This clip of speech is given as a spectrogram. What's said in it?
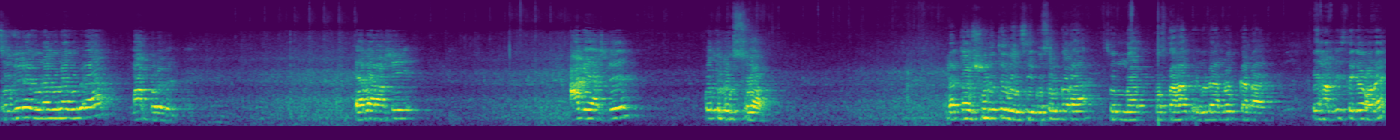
সগিরা গুনাহগুলো গুলো মাফ করে দেন। এবার আসি, আগে আসলে কতটুকু সোয়াব এটা তো শুরুতে বলছি গোসল করা সুন্নাত মোস্তাহাব এগুলো নখ কাটা এই হাদিস থেকে অনেক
